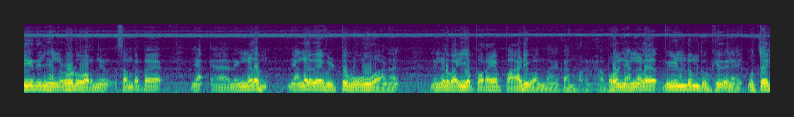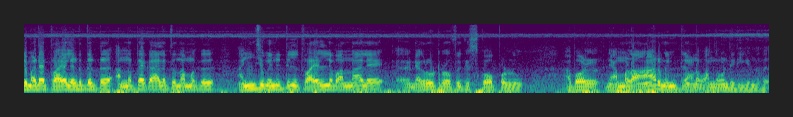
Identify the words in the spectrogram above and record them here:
രീതിയിൽ ഞങ്ങളോട് പറഞ്ഞു സമ്പത്തെ നിങ്ങളും ഞങ്ങളിതേ വിട്ടു പോവുകയാണ്. നിങ്ങൾ വയ്യ പുറകെ പാടി വന്നേക്കാൻ പറഞ്ഞു. അപ്പോൾ ഞങ്ങൾ വീണ്ടും ദുഃഖിതനായി. മുത്തേരിമയുടെ ട്രയൽ എടുത്തിട്ട് അന്നത്തെ കാലത്ത് നമുക്ക് അഞ്ച് മിനിറ്റിൽ ട്രയലിന് വന്നാലേ നെഹ്റു ട്രോഫിക്ക് സ്കോപ്പുള്ളൂ അപ്പോൾ നമ്മൾ ആറ് മിനിറ്റിനാണ് വന്നുകൊണ്ടിരിക്കുന്നത്.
